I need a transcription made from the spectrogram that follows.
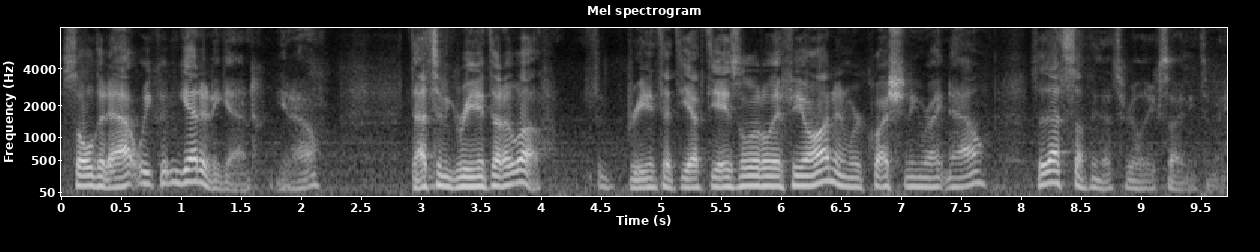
Sold it out, we couldn't get it again, you know? That's an ingredient that I love. It's an ingredient that the FDA is a little iffy on and we're questioning right now. So that's something that's really exciting to me.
